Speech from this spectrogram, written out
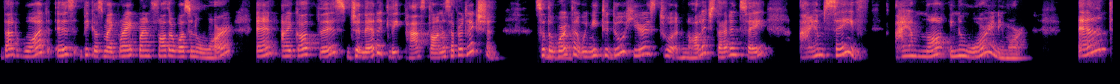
That what is because my great grandfather was in a war and I got this genetically passed on as a protection. So the mm-hmm. work that we need to do here is to acknowledge that and say, I am safe. I am not in a war anymore. And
